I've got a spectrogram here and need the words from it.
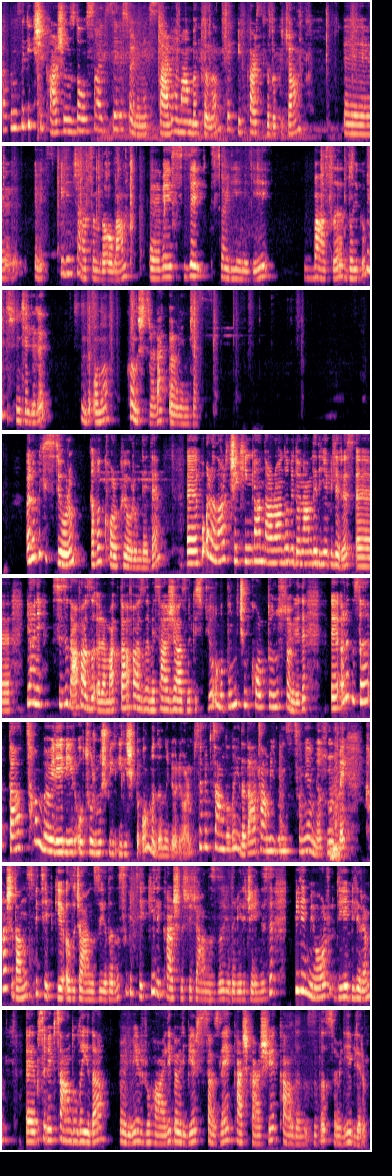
Aklınızdaki kişi karşınızda olsaydı size söylemek isterdi? Hemen bakalım. Tek bir kartla bakacağım. Ee, evet, bilinçaltında olan e, ve size söyleyemediği bazı duygu ve düşünceleri şimdi onu konuşturarak öğreneceğiz. Aramak istiyorum ama korkuyorum dedi. Ee, bu aralar çekingen davrandığı bir dönemde diyebiliriz. Ee, yani sizi daha fazla aramak, daha fazla mesaj yazmak istiyor ama bunun için korktuğunu söyledi. Ee, aranızda daha tam böyle bir oturmuş bir ilişki olmadığını görüyorum. Bu sebepten dolayı da daha tam birbirinizi tanıyamıyorsunuz ve karşıdan nasıl bir tepki alacağınızı ya da nasıl bir tepkiyle karşılaşacağınızı ya da vereceğinizi bilemiyor diyebilirim. Ee, bu sebepten dolayı da böyle bir ruh hali, böyle bir sözle karşı karşıya kaldığınızı da söyleyebilirim.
